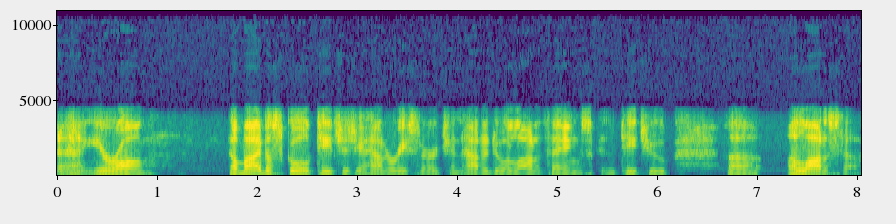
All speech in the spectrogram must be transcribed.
you're wrong. Now, Bible school teaches you how to research and how to do a lot of things, can teach you uh, a lot of stuff.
